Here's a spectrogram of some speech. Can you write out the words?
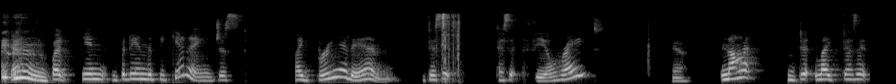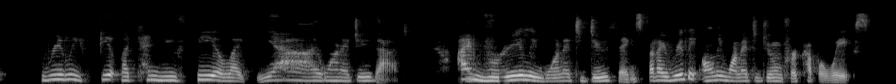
But in but in the beginning just like bring it in. Does it does it feel right? Yeah. not like does it really feel like can you feel like yeah i want to do that i mm. really wanted to do things but i really only wanted to do them for a couple of weeks.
